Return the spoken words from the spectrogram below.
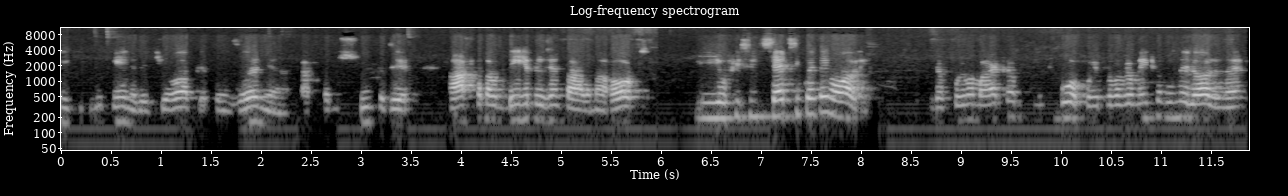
tinha equipe do Quênia, da Etiópia, Tanzânia, África do Sul, quer dizer, a África estava bem representada, Marrocos, e eu fiz 27,59. Já foi uma marca muito boa, foi provavelmente uma das melhores, né?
